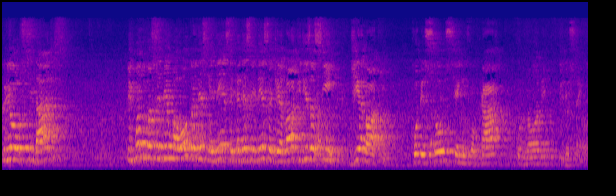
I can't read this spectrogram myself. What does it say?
criou cidades. E quando você vê uma outra descendência, que é a descendência de Enoque, diz assim: de Enoque começou-se a invocar o nome do Senhor.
